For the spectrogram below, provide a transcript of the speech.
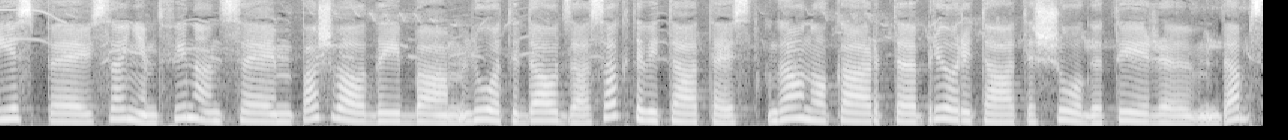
iespēju saņemt finansējumu pašvaldībām ļoti daudzās aktivitātēs. Galvenokārt prioritāte šogad ir dabas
